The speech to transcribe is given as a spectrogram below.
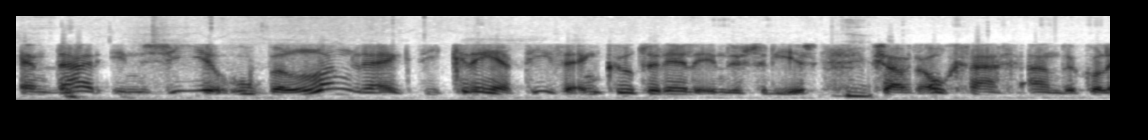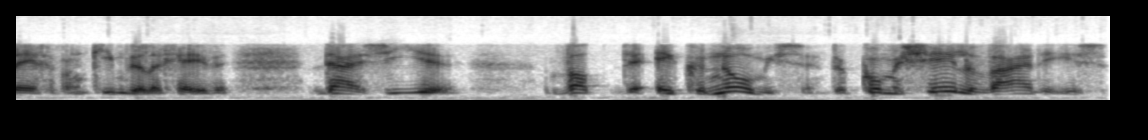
En daarin zie je hoe belangrijk die creatieve en culturele industrie is. Ik zou het ook graag aan de collega van Kim willen geven. Daar zie je wat de economische, de commerciële waarde is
